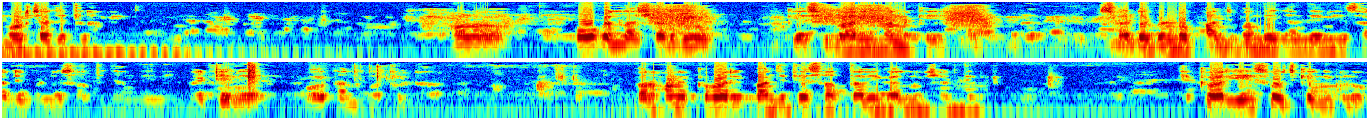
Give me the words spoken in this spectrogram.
ਮੋਰਚਾ ਜਿੱਤ ਲਾਂਗੇ। ਹੁਣ ਉਹ ਗੱਲਾਂ ਛੱਡ ਦਿਓ ਕਿ ਅਸੀਂ ਬਾਰੀ ਬੰਨ ਕੇ ਸਾਡੇ ਪਿੰਡੋਂ ਪੰਜ ਬੰਦੇ ਜਾਂਦੇ ਨੇ, ਸਾਡੇ ਪਿੰਡੋਂ ਸੱਤ ਜਾਂਦੇ ਨੇ, ਬੈਠੇ ਨੇ। ਬਹੁਤ ਧੰਨਵਾਦ ਤੁਹਾਡਾ। ਪਰ ਹੁਣ ਇੱਕ ਵਾਰੀ ਪੰਜ ਤੇ ਸੱਤ ਵਾਲੀ ਗੱਲ ਨੂੰ ਛੱਡ ਦਿਓ। ਇੱਕ ਵਾਰੀ ਇਹ ਸੋਚ ਕੇ ਨਿਕਲੋ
